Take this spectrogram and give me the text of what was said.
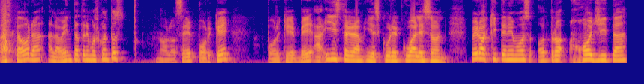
Hasta ahora, a la venta tenemos cuántos? No lo sé, ¿por qué? Porque ve a Instagram y descubre cuáles son. Pero aquí tenemos otra joyita.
